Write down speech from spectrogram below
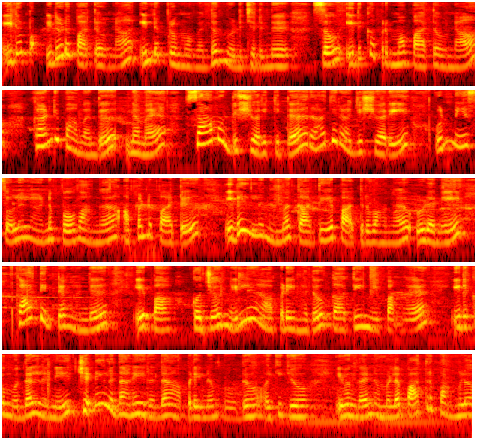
இதை பா- இதோட பார்த்தோம்னா இந்த ப்ரொமோ வந்து முடிச்சிருந்து ஸோ இதுக்கப்புறமா பார்த்தோம்னா கண்டிப்பாக வந்து நம்ம சாமுண்டீஸ்வரி கிட்ட ராஜராஜேஸ்வரி ஈஸ்வரி உண்மையை சொல்லலான்னு போவாங்க. அப்படின்னு பார்த்து இடையில நம்ம கார்த்தியை பார்த்துருவாங்க உடனே கார்த்திக்கிட்ட வந்து ஏப்பா கொஞ்சம் நில்லு அப்படின்னதும் கார்த்தி நிற்பாங்க இதுக்கு முதல்ல நீ சென்னையில் தானே இருந்த அப்படின்னும் போது ஐயோ இவங்க நம்மளை பார்த்துருப்பாங்களோ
